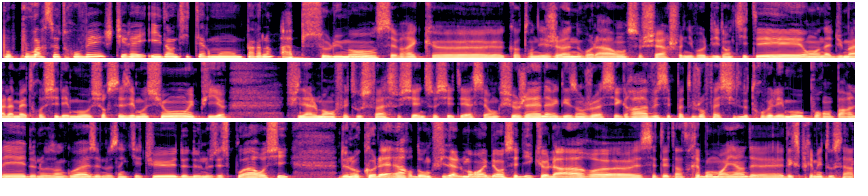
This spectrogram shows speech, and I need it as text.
Pour pouvoir se trouver, je dirais, identitairement parlant. Absolument. C'est vrai que quand on est jeune, voilà, on se cherche au niveau de l'identité, on a du mal à mettre aussi des mots sur ses émotions, et puis finalement, on fait tous face aussi à une société assez anxiogène, avec des enjeux assez graves, et c'est pas toujours facile de trouver les mots pour en parler, de nos angoisses, de nos inquiétudes, de nos espoirs aussi, de nos colères. Donc finalement, eh bien, on s'est dit que l'art, euh, c'était un très bon moyen d'exprimer tout ça.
